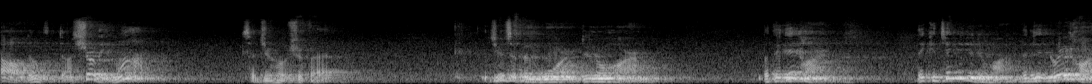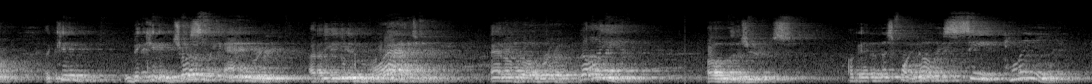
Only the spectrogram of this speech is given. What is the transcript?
Oh, don't, don't surely not, said Jehoshaphat. The Jews have been warned do no harm. But they did harm. They continued to do harm. They did great harm. The king became justly angry at the ingratitude and of the rebellion of the Jews. Okay, at this point now they see plainly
